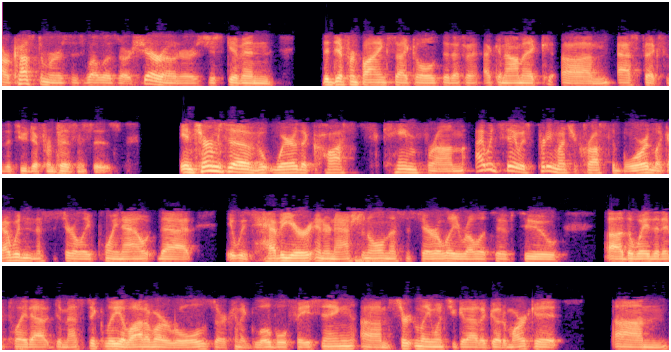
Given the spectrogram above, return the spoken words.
our customers as well as our shareowners, just given the different buying cycles, the different economic um, aspects of the two different businesses. In terms of where the costs came from, I would say it was pretty much across the board. Like, I wouldn't necessarily point out that it was heavier international necessarily relative to uh, the way that it played out domestically. A lot of our roles are kind of global facing. Um, certainly once you get out of go-to-market, Um,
